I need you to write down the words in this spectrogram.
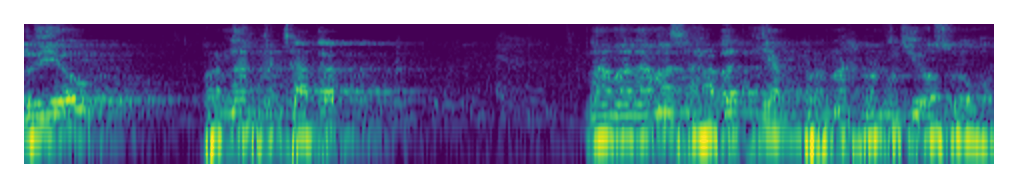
Beliau pernah mencatat nama-nama sahabat yang pernah memuji Rasulullah.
